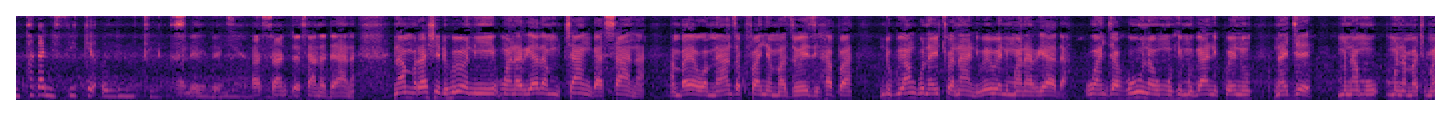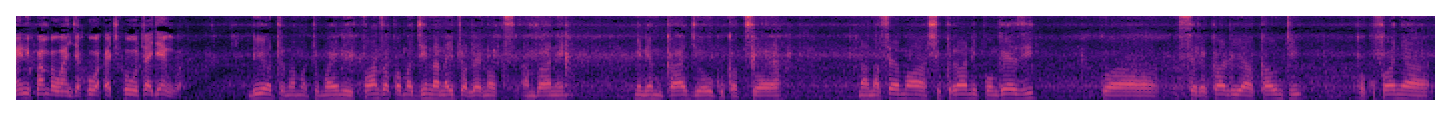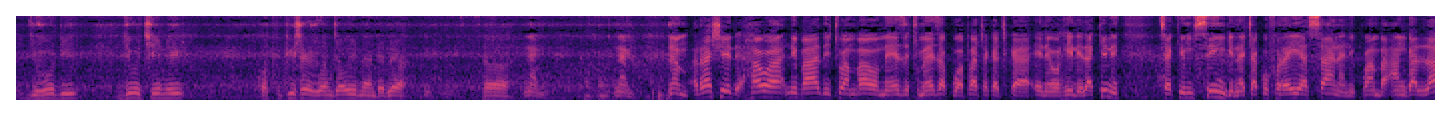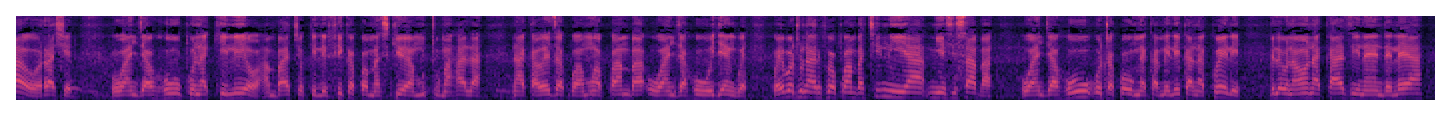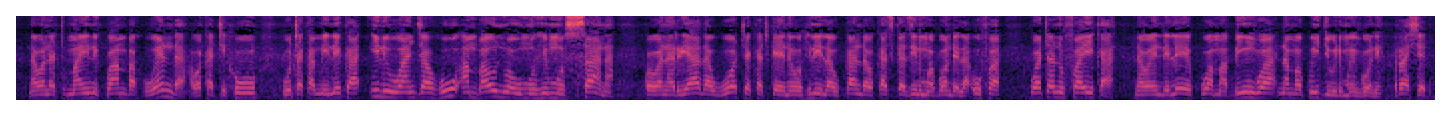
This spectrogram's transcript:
Mpaka um, nifike Olympics. Olympics. Yeah. Asante sana Diana. Naam, Rashid, huyo ni mwanariadha mchanga sana ambaye wameanza kufanya mazoezi hapa. Ndugu yangu naitwa nani? Wewe ni mwanariadha. Uwanja huu una umuhimu gani kwenu? Na je, mna, mna matumaini kwamba uwanja huu wakati huu utajengwa? Ndio, tuna matumaini. Kwanza kwa majina naitwa Lennox Ambani, mi ni mkaaji wa huku Kapsoya, na nasema shukrani, pongezi kwa serikali ya kaunti kwa kufanya juhudi juu chini kuhakikisha uwanja huu inaendelea. Yeah. Naam. Naam. Naam, Rashid, hawa ni baadhi tu ambao wameweza tumeweza kuwapata katika eneo hili, lakini cha kimsingi na cha kufurahia sana ni kwamba angalau Rashid, uwanja huu kuna kilio ambacho kilifika kwa masikio ya mtu mahala na akaweza kuamua kwamba uwanja huu ujengwe. Kwa hivyo tunaarifiwa kwamba chini ya miezi saba uwanja huu utakuwa umekamilika, na kweli vile unaona kazi inaendelea na wanatumaini kwamba huenda wakati huu utakamilika, ili uwanja huu ambao ni wa umuhimu sana kwa wanariadha wote katika eneo hili la ukanda wa kaskazini mwa bonde la Ufa watanufaika na waendelee kuwa mabingwa na makwiji ulimwenguni. Rashid.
